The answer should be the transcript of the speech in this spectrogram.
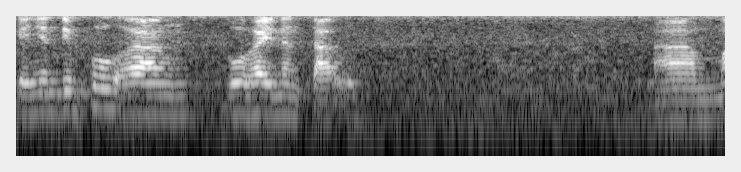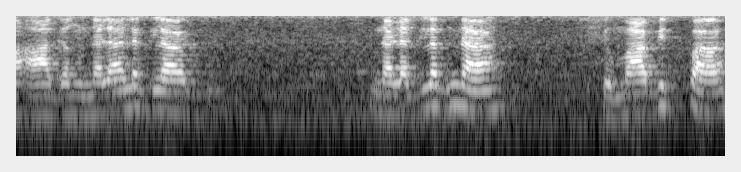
Ganyan din po ang buhay ng tao. Ah, maagang nalalaglag, nalaglag na, sumabit pa,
